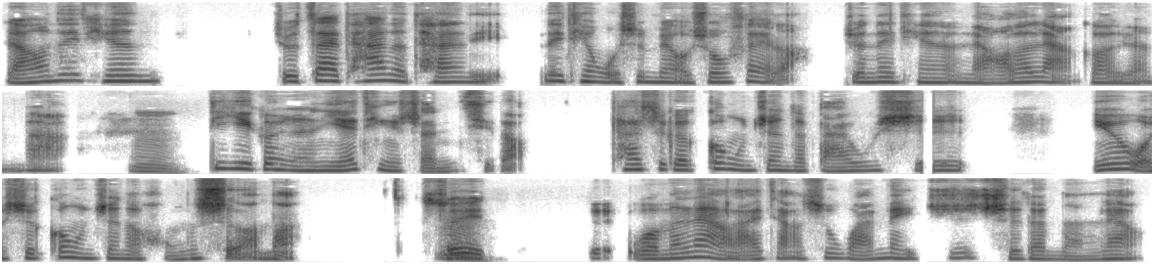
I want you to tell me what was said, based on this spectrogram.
然后那天就在他的摊里，那天我是没有收费了，就那天聊了两个人吧。嗯第一个人也挺神奇的，他是个共振的白巫师，因为我是共振的红蛇嘛，所以嗯对我们俩来讲是完美支持的能量。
